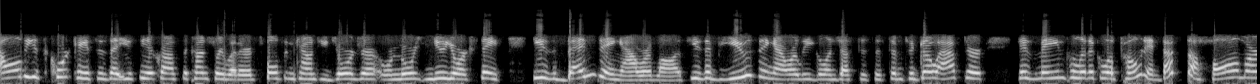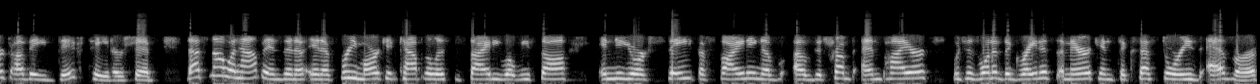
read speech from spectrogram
all these court cases that you see across the country, whether it's Fulton County, Georgia, or New York State, he's bending our laws. He's abusing our legal and justice system to go after his main political opponent. That's the hallmark of a dictatorship. That's not what happens in a in a free market capitalist society. What we saw in New York State, the finding of of the Trump empire, which is one of the greatest American success stories ever.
